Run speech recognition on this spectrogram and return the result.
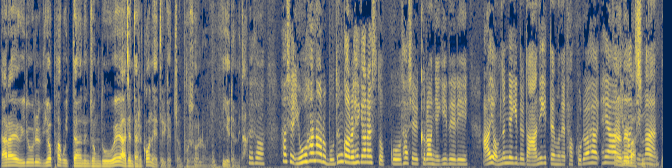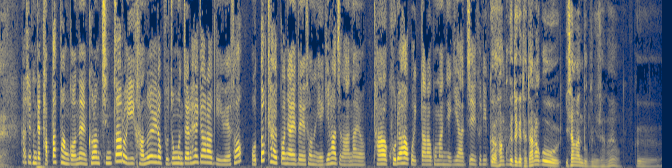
나라의 의료를 위협하고 있다는 정도의 아젠다를 꺼내들겠죠. 보수 언론이. 이해됩니다. 그래서 사실 요 하나로 모든 거를 해결할 수도 없고 사실 그런 얘기들이 아예 없는 얘기들도 아니기 때문에 다 고려해야 하긴 네, 네, 하지만. 네. 사실 근데 답답한 거는 그럼 진짜로 이 간호인력 부족 문제를 해결하기 위해서 어떻게 할 거냐에 대해서는 얘기를 하진 않아요. 다 고려하고 있다라고만 얘기하지. 그리고 그 한국이 되게 대단하고 이상한 부분이잖아요. 그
